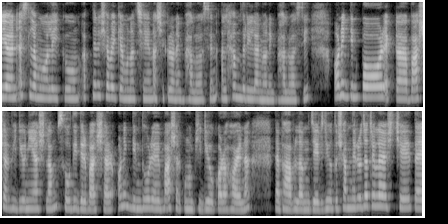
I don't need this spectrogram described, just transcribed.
এভরিওয়ান, আসসালামু আলাইকুম। আপনারা সবাই কেমন আছেন? আশা করি অনেক ভালো আছেন। আলহামদুলিল্লাহ, আমি অনেক ভালো আছি। অনেক দিন পর একটা বাসার ভিডিও নিয়ে আসলাম, সৌদিদের বাসার। অনেক দিন ধরে বাসার কোনো ভিডিও করা হয় না। তাই ভাবলাম যে যেহেতু সামনে রোজা চলে আসছে, তাই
